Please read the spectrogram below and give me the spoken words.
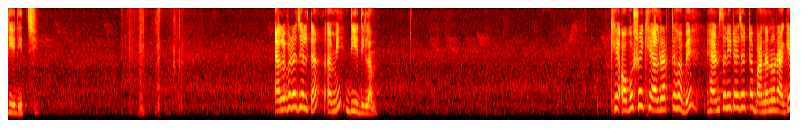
দিয়ে দিচ্ছি। অ্যালোভেরা জেলটা আমি দিয়ে দিলাম। খে অবশ্যই খেয়াল রাখতে হবে, হ্যান্ড স্যানিটাইজারটা বানানোর আগে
